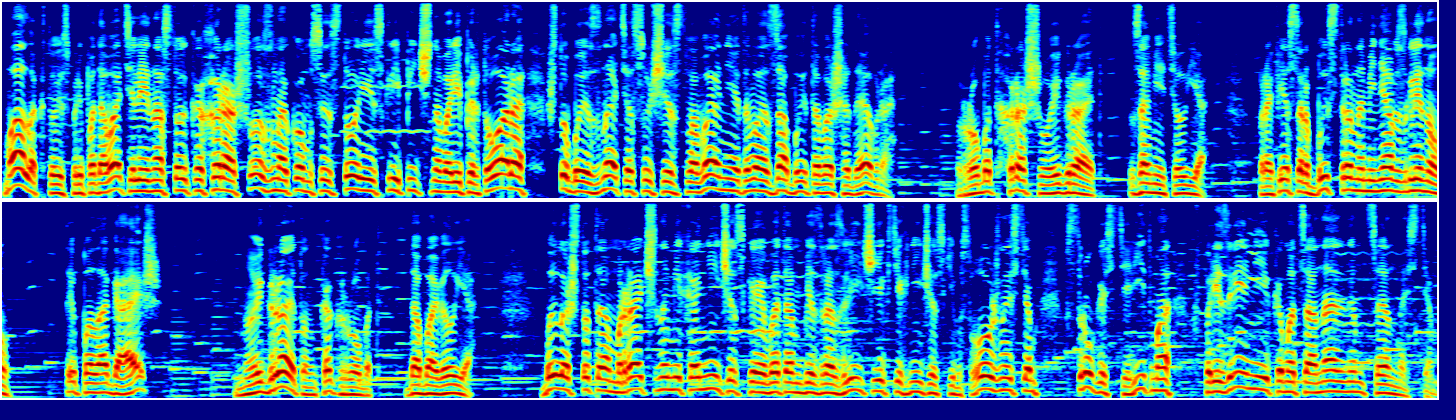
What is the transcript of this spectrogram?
Мало кто из преподавателей настолько хорошо знаком с историей скрипичного репертуара, чтобы знать о существовании этого забытого шедевра. Робот хорошо играет, заметил я. Профессор быстро на меня взглянул. «Ты полагаешь?» «Но играет он как робот», — добавил я. Было что-то мрачно-механическое в этом безразличии к техническим сложностям, в строгости ритма, в презрении к эмоциональным ценностям.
